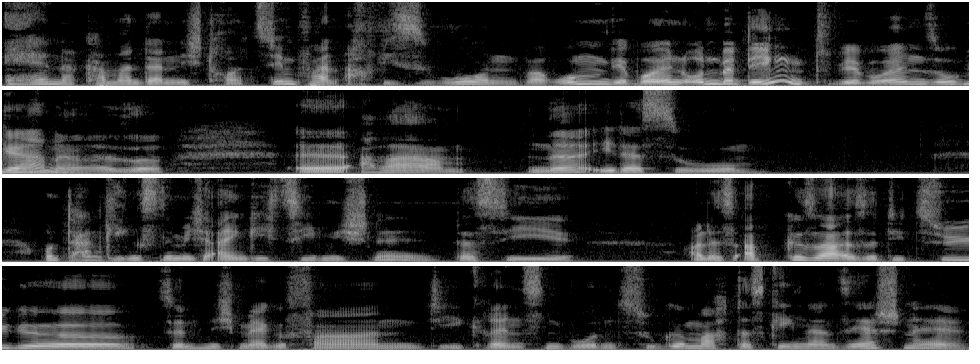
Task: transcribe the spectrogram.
äh, na kann man dann nicht trotzdem fahren? Ach, wieso und warum? Wir wollen unbedingt. Wir wollen so mhm. gerne. Also, äh, aber, ne, eh das so. Und dann ging es nämlich eigentlich ziemlich schnell, dass sie alles abgesagt, also die Züge sind nicht mehr gefahren, die Grenzen wurden zugemacht, das ging dann sehr schnell.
